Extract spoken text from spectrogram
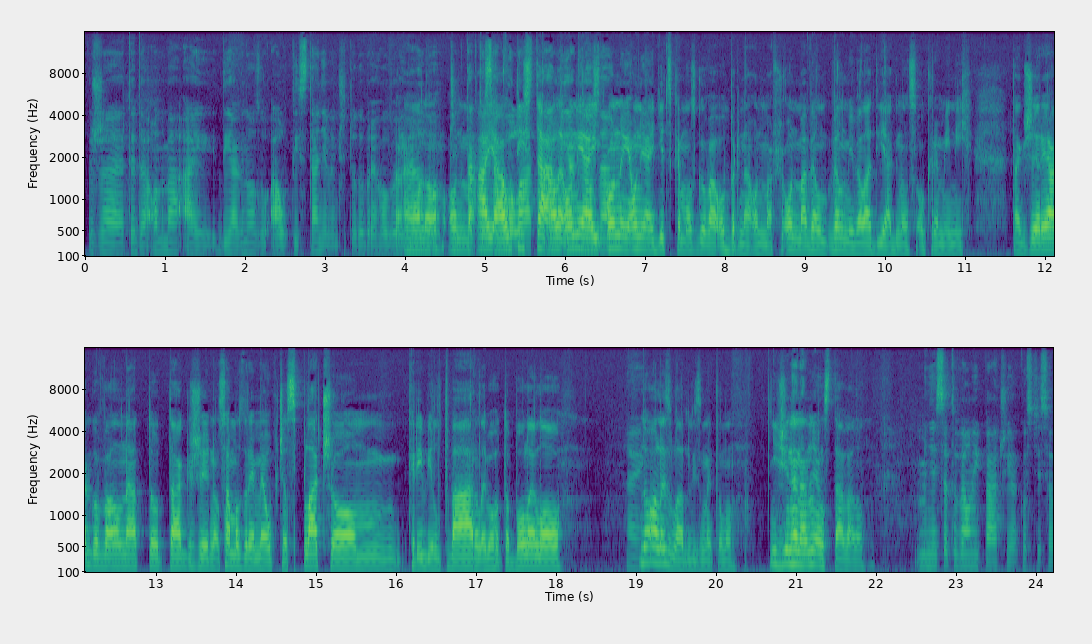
že teda on má aj diagnózu autista, neviem, či to dobre hovorím. Áno, on má aj autista, ale on je aj, on, je, on je aj detská mozgová obrna, on má, on má veľ, veľmi veľa diagnóz okrem iných. Takže reagoval na to tak, že no, samozrejme občas plačom, krivil tvár, lebo ho to bolelo, Hej. No ale zvládli sme to, no. Nič iné nám neostávalo. Mne sa to veľmi páči, ako ste sa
